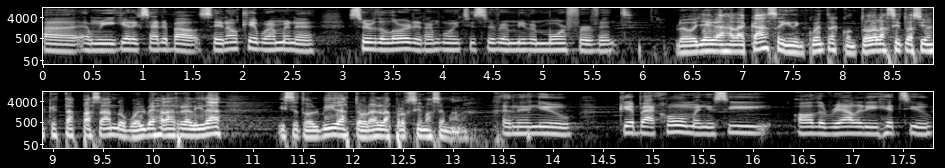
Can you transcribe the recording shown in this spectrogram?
uh, and we get excited about saying, okay, well, I'm going to serve the Lord and I'm going to serve Him even more fervent. Luego llegas a la casa y te encuentras con todas las situaciones que estás pasando, vuelves a la realidad y se te olvida hasta orar las próximas semanas. And then you get back home and you see all the reality hits you,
